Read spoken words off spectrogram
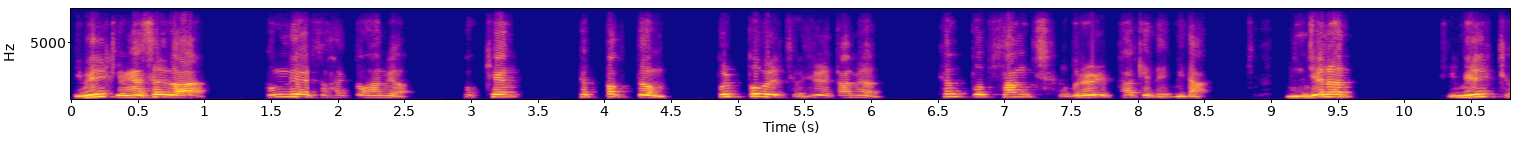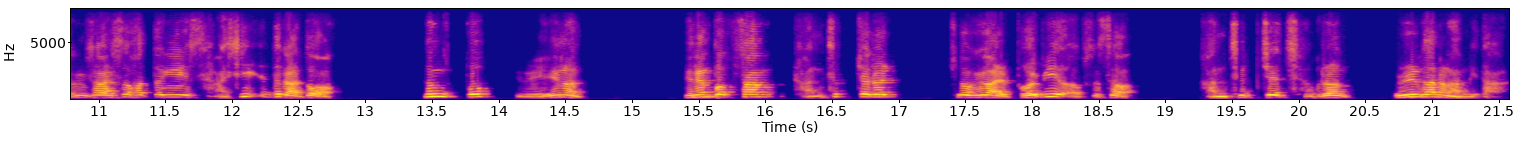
비밀 경찰서가 국내에서 활동하며 폭행, 협박 등 불법을 저질렀다면 형법상 처벌을 받게 됩니다. 문제는 비밀 경찰서 활동이 사실이더라도 형법 외에는 현행법상 간첩죄를 적용할 법이 없어서 간첩죄 처벌은 불가능합니다.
